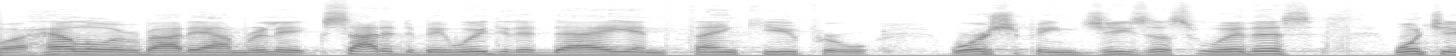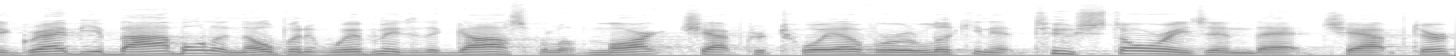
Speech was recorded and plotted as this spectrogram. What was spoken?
Well, hello, everybody. I'm really excited to be with you today, and thank you for worshiping Jesus with us. I want you to grab your Bible and open it with me to the Gospel of Mark, chapter 12. We're looking at two stories in that chapter.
